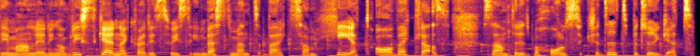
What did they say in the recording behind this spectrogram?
Det är med anledning av risker när Credit Suisse investmentverksamhet avvecklas. Samtidigt behålls kreditbetyget.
